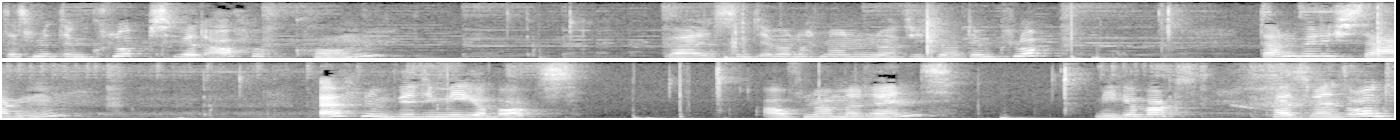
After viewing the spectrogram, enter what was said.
Das mit den Clubs wird auch noch kommen. Weil es sind immer noch 99 Leute im Club. Dann würde ich sagen, öffnen wir die Megabox. Aufnahme rennt. Megabox, Kreis 1 und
